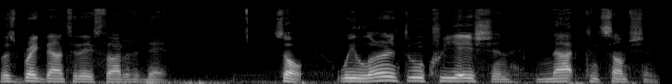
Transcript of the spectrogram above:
Let's break down today's thought of the day. So, we learn through creation, not consumption.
